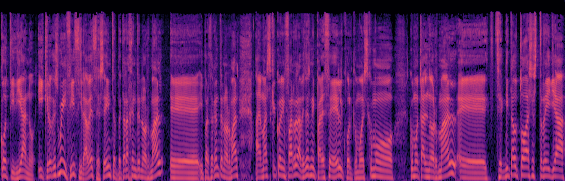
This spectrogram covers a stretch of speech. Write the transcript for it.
cotidiano y creo que es muy difícil a veces ¿eh? interpretar a gente normal eh, y parece gente normal además que Colin Farrell a veces ni parece él porque como es como como tal normal eh, se han quitado toda esa estrella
